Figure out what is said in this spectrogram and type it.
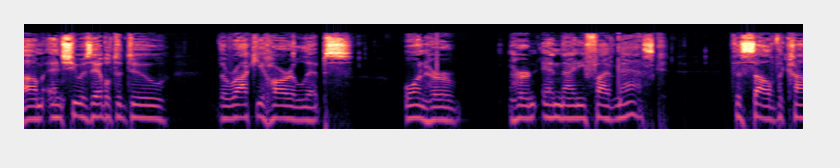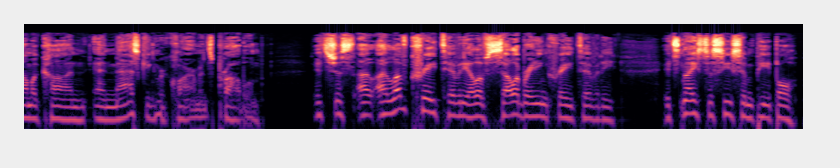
um, and she was able to do the Rocky Horror lips on her her N95 mask to solve the Comic Con and masking requirements problem. It's just I, I love creativity. I love celebrating creativity. It's nice to see some people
